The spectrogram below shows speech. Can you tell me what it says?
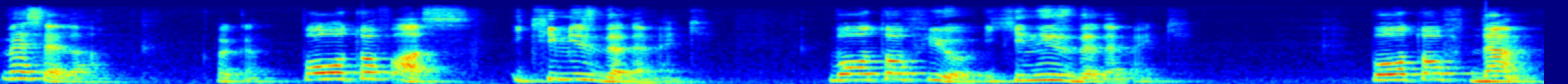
mesela bakın both of us ikimiz de demek. Both of you ikiniz de demek. Both of them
